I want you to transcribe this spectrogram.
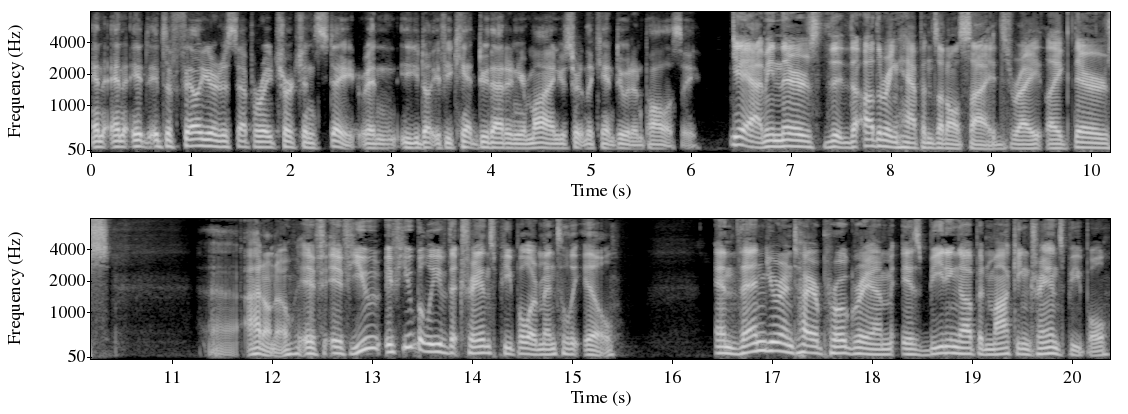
and and it, it's a failure to separate church and state. And you don't if you can't do that in your mind, you certainly can't do it in policy. Yeah, I mean, there's the the othering happens on all sides, right? Like there's. Uh, I don't know if if you if you believe that trans people are mentally ill, and then your entire program is beating up and mocking trans people,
